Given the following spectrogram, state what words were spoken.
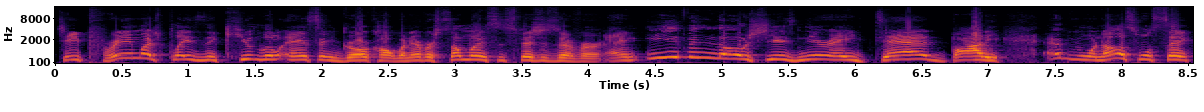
She pretty much plays the cute little innocent girl call whenever someone is suspicious of her. And even though she is near a dead body, everyone else will say,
